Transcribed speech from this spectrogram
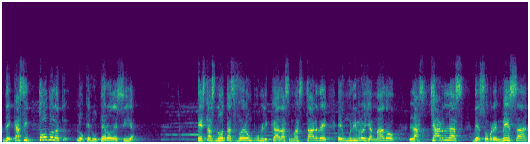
de casi todo lo que, lo que Lutero decía. Estas notas fueron publicadas más tarde en un libro llamado Las charlas de sobremesa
